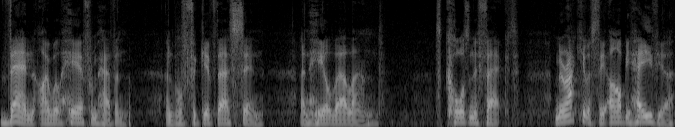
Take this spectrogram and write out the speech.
then I will hear from heaven and will forgive their sin and heal their land. It's cause and effect. Miraculously, our behavior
